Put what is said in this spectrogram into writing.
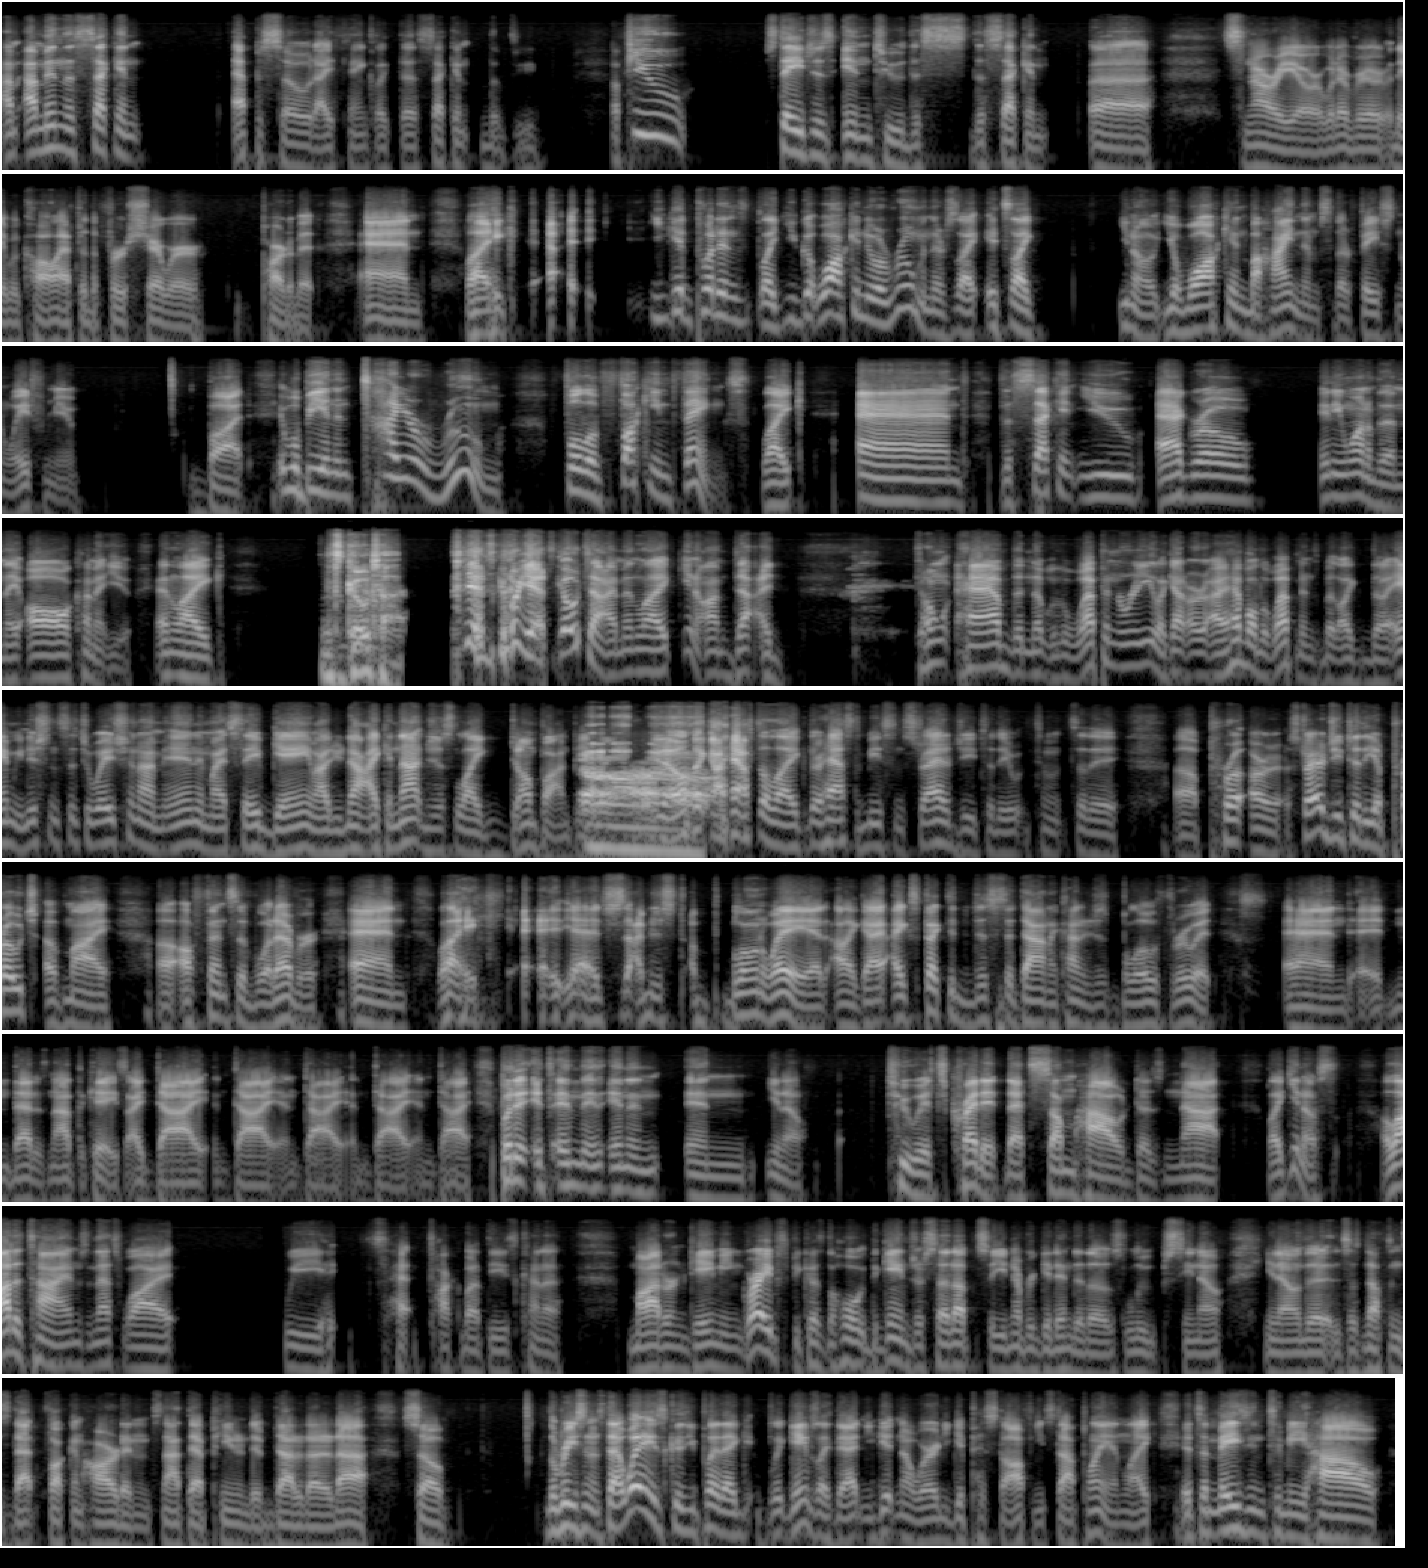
I'm I'm in the second episode, I think, like the second the, a few stages into this the second uh scenario or whatever they would call after the first shareware part of it. And like uh, you get put in like you go walk into a room and there's like it's like you know, you walk in behind them so they're facing away from you. But it will be an entire room full of fucking things. Like and the second you aggro any one of them, they all come at you. And like it's go time. Yeah, it's go. Yeah, it's go time. And like you know, I'm I, don't have the, the weaponry like I, I have all the weapons but like the ammunition situation i'm in in my save game i do not i cannot just like dump on people you know like i have to like there has to be some strategy to the to, to the uh pro or strategy to the approach of my uh, offensive whatever and like yeah it's just, i'm just blown away at like I, I expected to just sit down and kind of just blow through it and it, that is not the case. I die and die and die and die and die. But it, it's in, in in in you know to its credit, that somehow does not like you know a lot of times, and that's why we talk about these kind of modern gaming gripes because the whole the games are set up so you never get into those loops. You know, you know, that there's nothing's that fucking hard and it's not that punitive. Da da da da da. So the reason it's that way is because you play that games like that and you get nowhere and you get pissed off and you stop playing. Like it's amazing to me how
